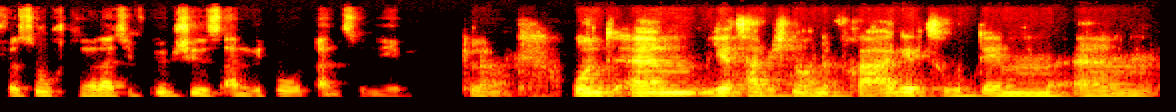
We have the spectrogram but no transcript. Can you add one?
versucht, ein relativ günstiges Angebot anzunehmen. Klar. Und ähm, jetzt habe ich noch eine Frage zu dem ähm,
